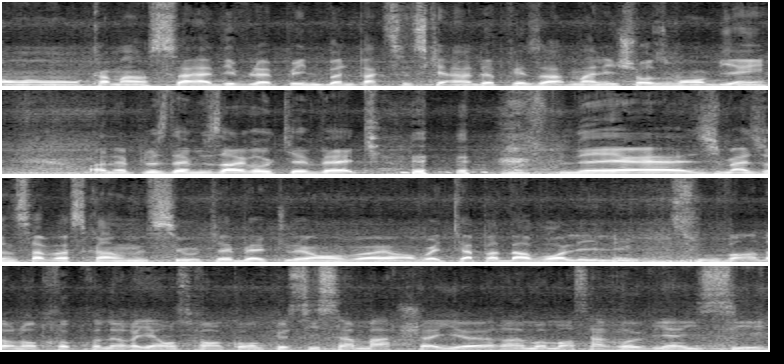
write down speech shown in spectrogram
on commence à développer une bonne partie du Canada présentement. Les choses vont bien. On a plus de misère au Québec, mais euh, j'imagine que ça va se rendre aussi au Québec. Là, on, va, on va être capable d'avoir les, les- Souvent, dans l'entrepreneuriat, on se rend compte que si ça marche ailleurs, à un moment, ça revient ici,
